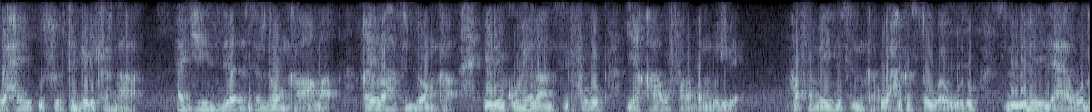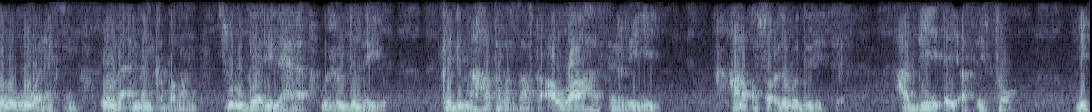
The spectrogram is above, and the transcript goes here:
waxay u suurtageli kartaa ajhizada sirdoonka ama qaybaha sirdoonka inay ku helaan si fudud iyo qaabo fara badan weliba ha sameeye muslimka wax kastoo uu awoodo siduu u heli lahaa waddada ugu wanaagsan uuna ammaanka badan si u gaari lahaa wuxuu doonayo. Kadibna ha tala saarta allah ha sarreeyey. Hana ku socdo waddadiisa haddii ay asiibto dhib.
